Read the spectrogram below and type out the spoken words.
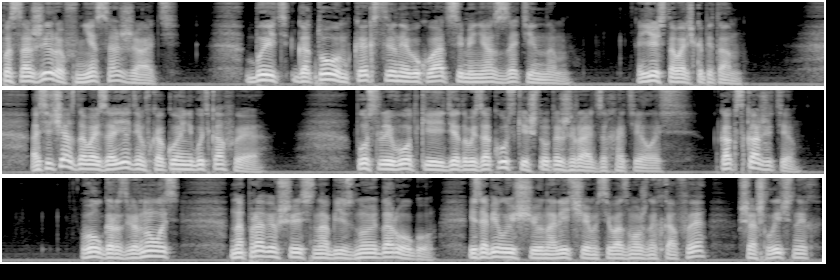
Пассажиров не сажать. Быть готовым к экстренной эвакуации меня с Затинным. Есть, товарищ капитан. А сейчас давай заедем в какое-нибудь кафе. После водки и дедовой закуски что-то жрать захотелось. Как скажете. Волга развернулась, направившись на объездную дорогу, изобилующую наличием всевозможных кафе, шашлычных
